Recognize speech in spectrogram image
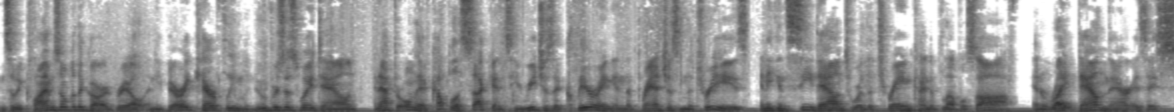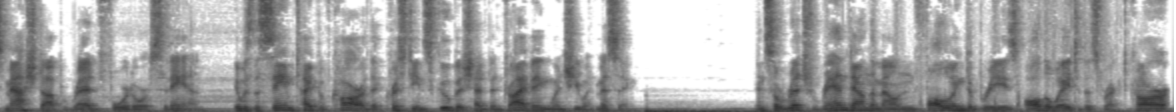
And so he climbs over the guardrail and he very carefully maneuvers his way down. And after only a couple of seconds, he reaches a clearing in the branches and the trees and he can see down to where the terrain kind of levels off. And right down there is a smashed up red four door sedan. It was the same type of car that Christine Skubish had been driving when she went missing. And so Rich ran down the mountain, following debris all the way to this wrecked car.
